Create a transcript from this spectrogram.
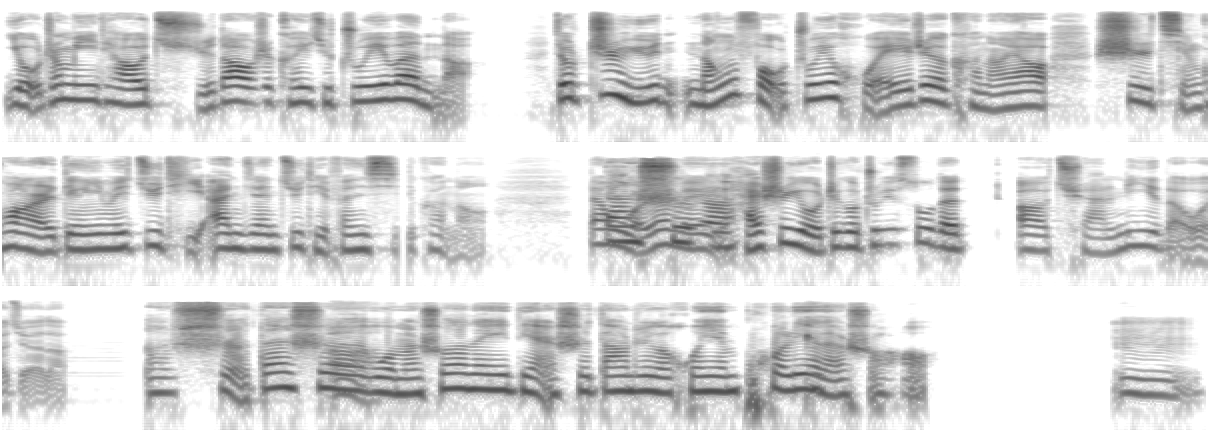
有这么一条渠道是可以去追问的。就至于能否追回，这个可能要视情况而定，因为具体案件具体分析可能。但我认为还是有这个追诉的，呃，权利的，我觉得。嗯，是，但是嗯。我们说的那一点是当这个婚姻破裂的时候嗯。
